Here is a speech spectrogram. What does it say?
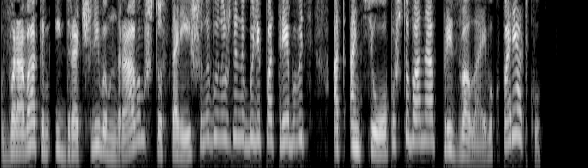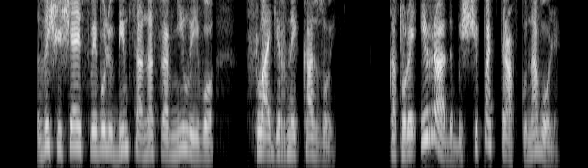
вороватым и дрочливым нравом, что старейшины вынуждены были потребовать от Антиопы, чтобы она призвала его к порядку. Защищая своего любимца, она сравнила его с лагерной козой которая и рада бы щипать травку на воле.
